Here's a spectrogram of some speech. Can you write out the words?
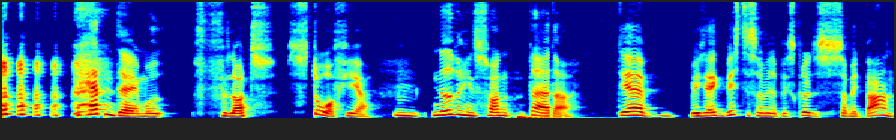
hatten derimod flot, stor fjer. Mm. Nede ved hendes hånd, der er der, det er, hvis jeg ikke vidste så ville jeg beskrive det som et barn,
